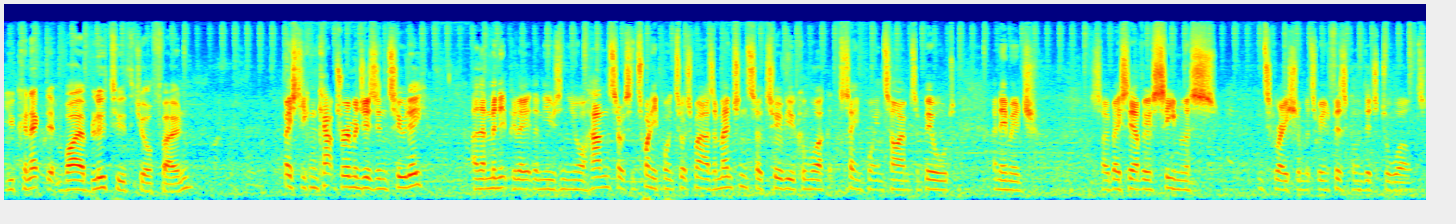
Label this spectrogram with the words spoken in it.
You connect it via Bluetooth to your phone. Basically, you can capture images in 2D and then manipulate them using your hands. So it's a 20 point touch mat, as I mentioned, so two of you can work at the same point in time to build an image. So basically, have a seamless integration between physical and digital worlds.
